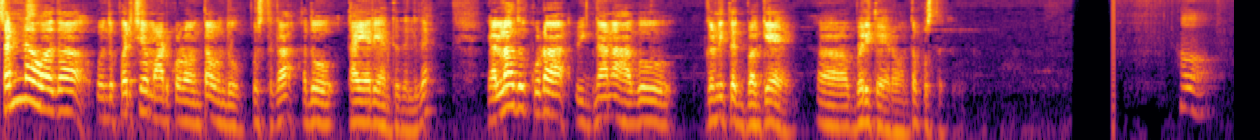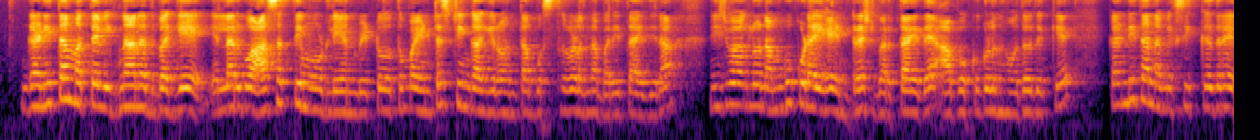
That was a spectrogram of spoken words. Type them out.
ಸಣ್ಣವಾದ ಒಂದು ಪರಿಚಯ ಮಾಡಿಕೊಳ್ಳುವಂಥ ಒಂದು ಪುಸ್ತಕ ಅದು ತಯಾರಿ ಹಂತದಲ್ಲಿದೆ. ಎಲ್ಲದೂ ಕೂಡ ವಿಜ್ಞಾನ ಹಾಗೂ ಗಣಿತದ ಬಗ್ಗೆ ಬರಿತಾ ಇರುವಂಥ ಪುಸ್ತಕ ಹೋ ಗಣಿತ ಮತ್ತು ವಿಜ್ಞಾನದ ಬಗ್ಗೆ ಎಲ್ಲರಿಗೂ ಆಸಕ್ತಿ ಮೂಡಲಿ ಅಂದ್ಬಿಟ್ಟು ತುಂಬ ಇಂಟ್ರೆಸ್ಟಿಂಗ್ ಆಗಿರೋವಂಥ ಪುಸ್ತಕಗಳನ್ನು ಬರಿತಾ ಇದ್ದೀರಾ. ನಿಜವಾಗ್ಲೂ ನಮಗೂ ಕೂಡ ಈಗ ಇಂಟ್ರೆಸ್ಟ್ ಬರ್ತಾ ಇದೆ ಆ ಬುಕ್ಗಳನ್ನ ಓದೋದಕ್ಕೆ. ಖಂಡಿತ ನಮಗೆ ಸಿಕ್ಕಿದ್ರೆ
